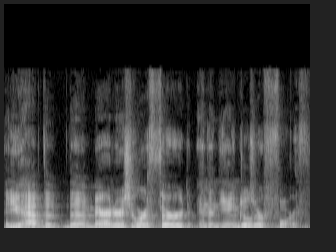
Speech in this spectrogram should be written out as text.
Then you have the the Mariners who are third, and then the Angels are fourth.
